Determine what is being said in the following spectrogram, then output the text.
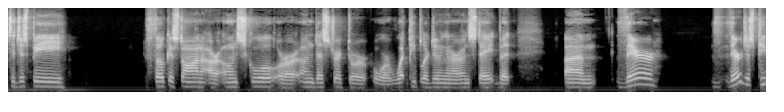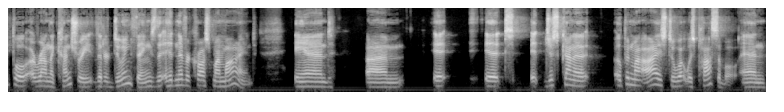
to just be focused on our own school or our own district or or what people are doing in our own state but um, they're they're just people around the country that are doing things that had never crossed my mind and um, it it it just kind of opened my eyes to what was possible. And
